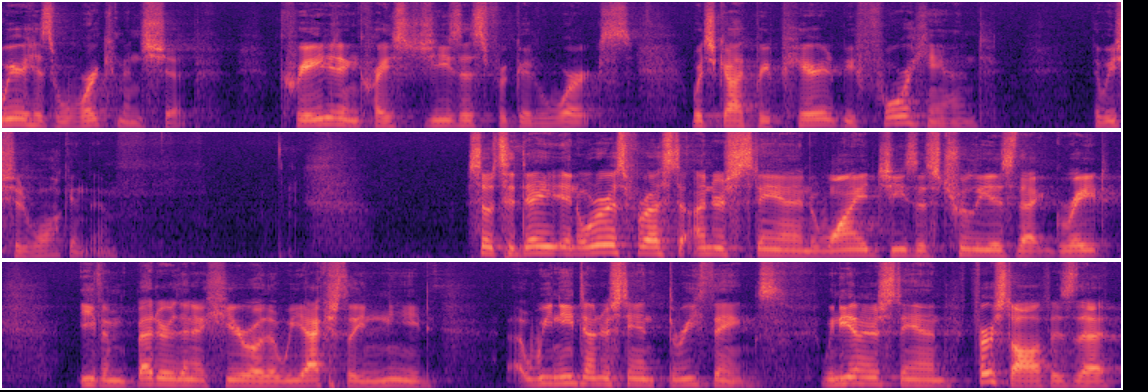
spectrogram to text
we are his workmanship, created in Christ Jesus for good works, which God prepared beforehand that we should walk in them. So, today, in order for us to understand why Jesus truly is that great, even better than a hero that we actually need, we need to understand three things. We need to understand, first off, is that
